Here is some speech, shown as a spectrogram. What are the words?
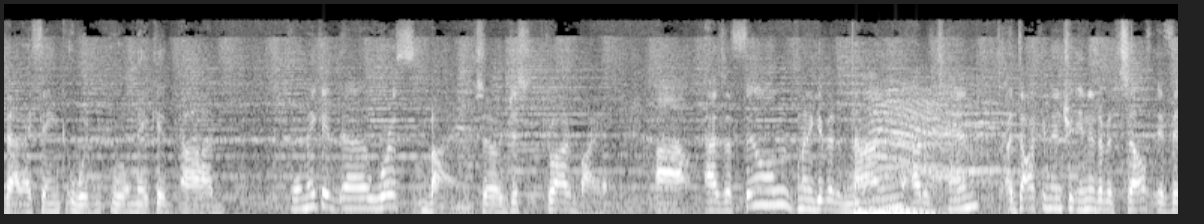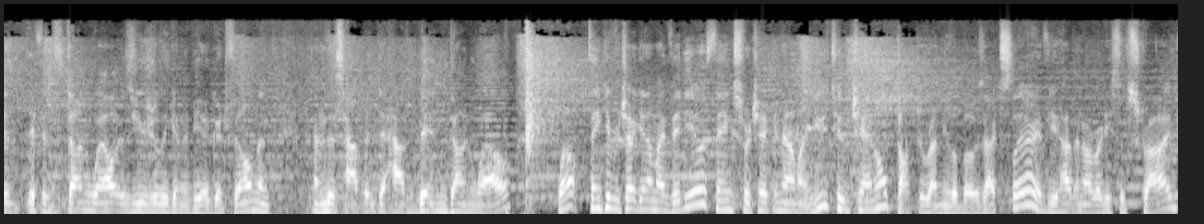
that I think would will make it uh, will make it uh, worth buying. So just go out and buy it. Uh, as a film, I'm going to give it a 9 out of 10. A documentary in and of itself, if, it, if it's done well, is usually going to be a good film, and, and this happened to have been done well. Well, thank you for checking out my video. Thanks for checking out my YouTube channel, Dr. Remy LeBeau's X-Lair. If you haven't already subscribed,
